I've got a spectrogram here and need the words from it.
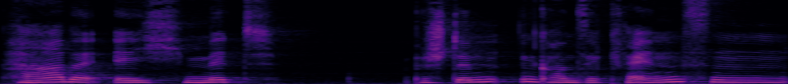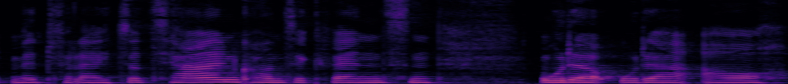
habe ich mit bestimmten Konsequenzen, mit vielleicht sozialen Konsequenzen oder, oder auch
